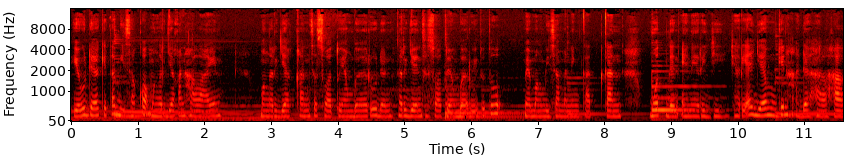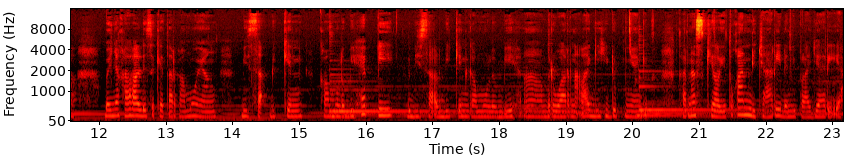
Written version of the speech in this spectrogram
ya udah kita bisa kok mengerjakan hal lain, mengerjakan sesuatu yang baru dan ngerjain sesuatu yang baru itu tuh memang bisa meningkatkan mood dan energi. Cari aja mungkin ada hal-hal banyak hal-hal di sekitar kamu yang bisa bikin kamu lebih happy, bisa bikin kamu lebih uh, berwarna lagi hidupnya gitu. Karena skill itu kan dicari dan dipelajari ya,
